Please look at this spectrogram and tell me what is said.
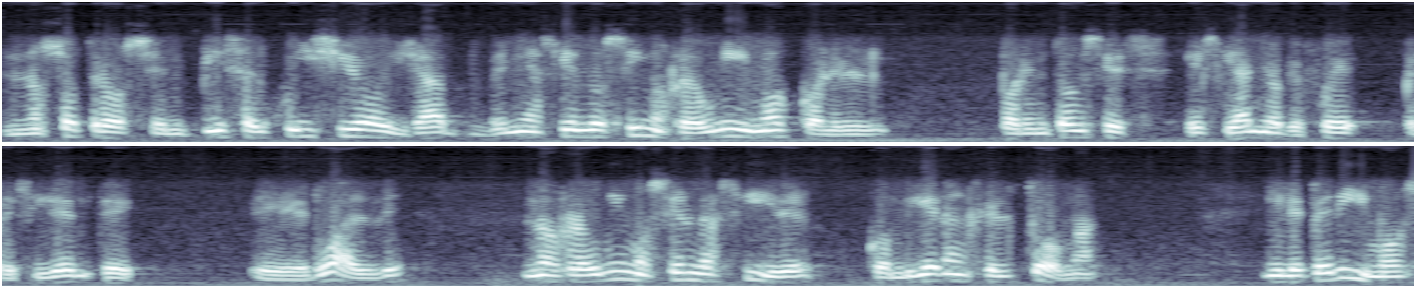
nosotros empieza el juicio y ya venía siendo así, nos reunimos con el, por entonces, ese año que fue presidente eh, Dualde, nos reunimos en la CIDE con Miguel Ángel Toma y le pedimos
